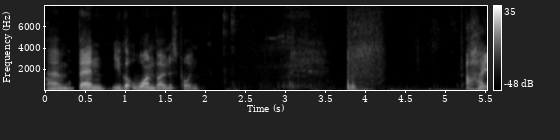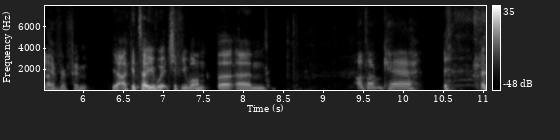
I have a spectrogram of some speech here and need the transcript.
Um, Ben, you got one bonus point. I hate Yeah. everything. Yeah, I can tell you which if you want, but um, I don't care. uh,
